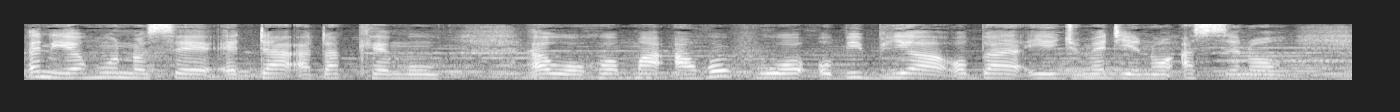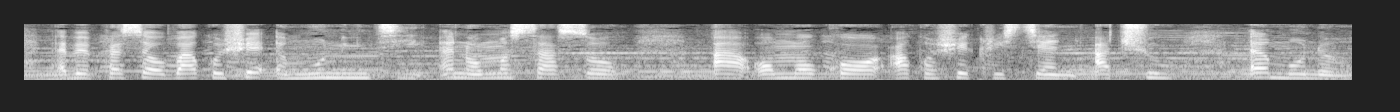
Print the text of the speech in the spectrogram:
na yɛahu no sɛ ɛda adaka mu wɔ hɔ ma ahɔhoɔ obi bia a ɔba yɛ dwumadie no ase no bɛpɛ sɛ ɔba akɔhwɛ amu no nti ɛna ɔmo sa so a ɔmo kɔ akɔhwɛ Christian atwu amu no.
